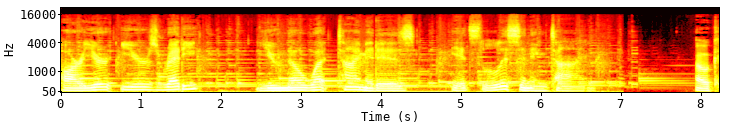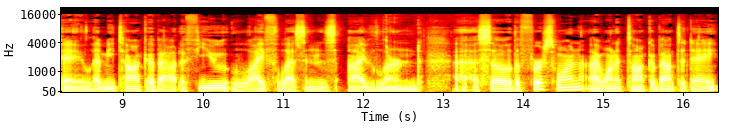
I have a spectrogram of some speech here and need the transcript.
Are your ears ready? You know what time it is. It's listening time. Okay, let me talk about a few life lessons I've learned. Uh, so, the first one I want to talk about today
